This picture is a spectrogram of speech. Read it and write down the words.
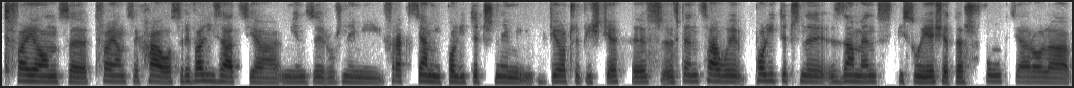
trwający, trwający chaos, rywalizacja między różnymi frakcjami politycznymi, gdzie oczywiście w, w ten cały polityczny zamęt wpisuje się też funkcja, rola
